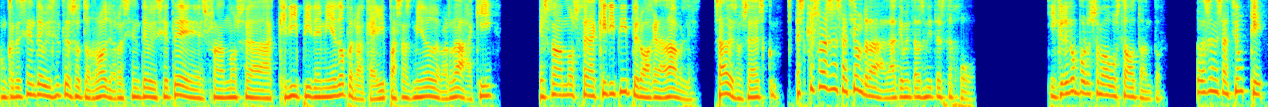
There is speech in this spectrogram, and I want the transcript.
Aunque Resident Evil 7 es otro rollo. Resident Evil 7 es una atmósfera creepy de miedo, pero aquí ahí pasas miedo de verdad. Aquí es una atmósfera creepy, pero agradable. ¿Sabes? O sea, es, que es una sensación rara la que me transmite este juego. Y creo que por eso me ha gustado tanto. Es una sensación que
